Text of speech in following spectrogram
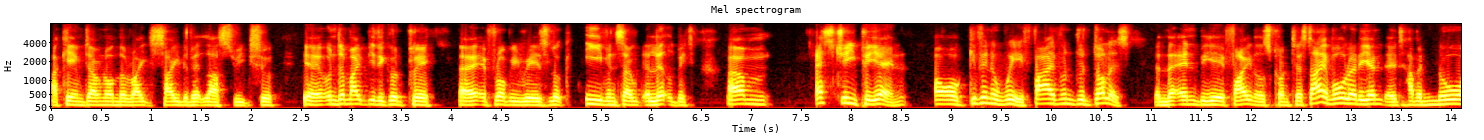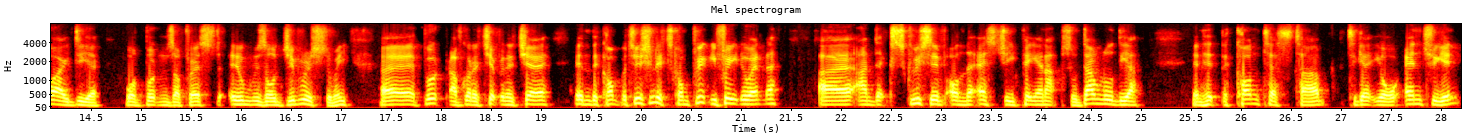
I came down on the right side of it last week. So yeah, under might be the good play. uh, if Robbie Ray's look evens out a little bit. Um, SGPN are giving away $500 in the NBA Finals contest. I have already entered, having no idea what buttons are pressed. It was all gibberish to me. Uh, but I've got a chip in a chair in the competition. It's completely free to enter uh, and exclusive on the SGPN app. So download the app and hit the contest tab to get your entry in.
